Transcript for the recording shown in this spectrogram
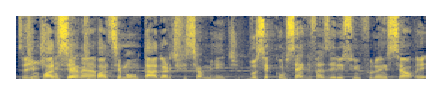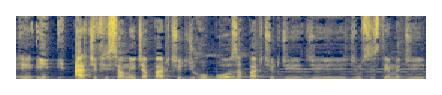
Se que, pode ser, na... que pode ser montado artificialmente. Você consegue fazer isso influenciar artificialmente a partir de robôs, a partir de, de, de um sistema de,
